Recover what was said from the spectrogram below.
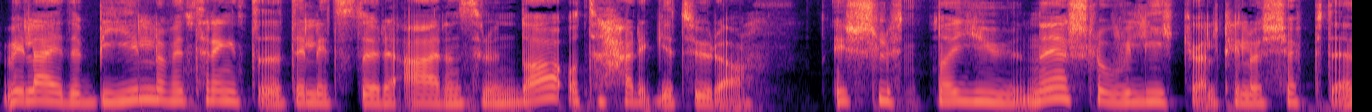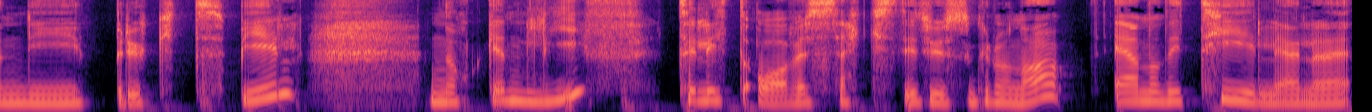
Vi leide bil, og vi trengte det til litt større ærendsrunder og til helgeturer. I slutten av juni slo vi likevel til å kjøpte en ny brukt bil. Nok en Leaf til litt over 60 000 kroner. En av de tidlige,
